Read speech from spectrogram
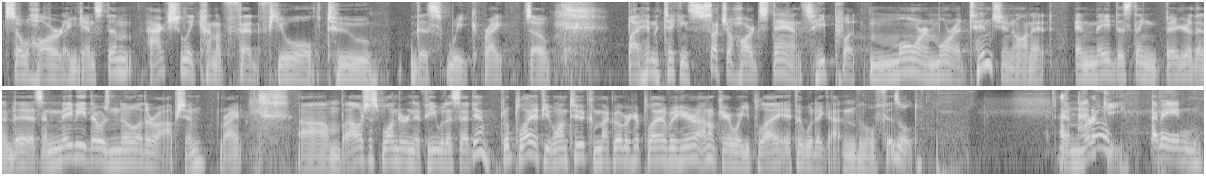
so hard against them actually kind of fed fuel to this week, right? So by him taking such a hard stance, he put more and more attention on it and made this thing bigger than it is. And maybe there was no other option, right? Um, but I was just wondering if he would have said, "Yeah, go play if you want to. Come back over here, play over here. I don't care where you play." If it would have gotten a little fizzled and I murky. I mean,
